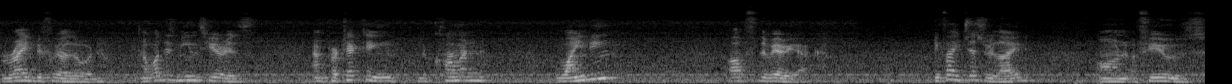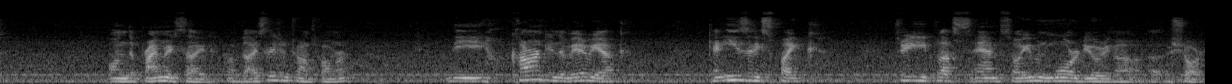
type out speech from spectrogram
right before your load. Now what this means here is I'm protecting the common winding of the variac. If I just relied on a fuse on the primary side of the isolation transformer, the current in the variac can easily spike 3 plus amps or even more during a, a short.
